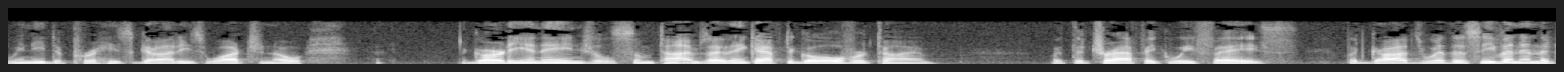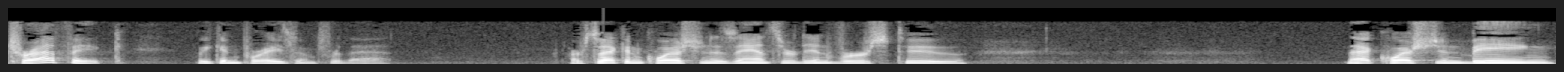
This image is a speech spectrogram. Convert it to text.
we need to praise God. He's watching. Oh, the guardian angels sometimes I think have to go overtime with the traffic we face. But God's with us even in the traffic. We can praise Him for that. Our second question is answered in verse 2. That question being,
